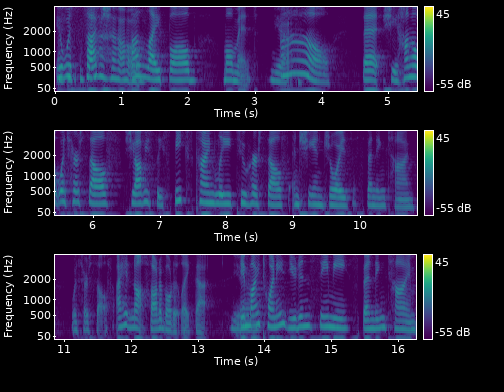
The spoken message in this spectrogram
It was such a light bulb moment. Yeah. Oh, that she hung out with herself. She obviously speaks kindly to herself, and she enjoys spending time with herself. I had not thought about it like that. Yeah. In my 20s, you didn't see me spending time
